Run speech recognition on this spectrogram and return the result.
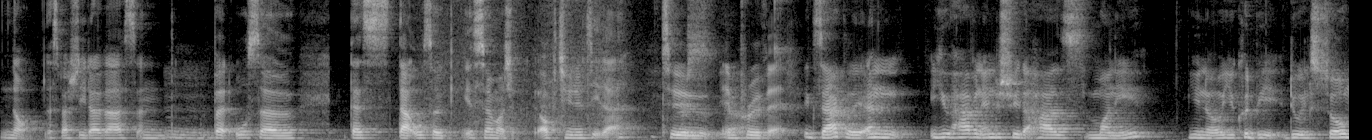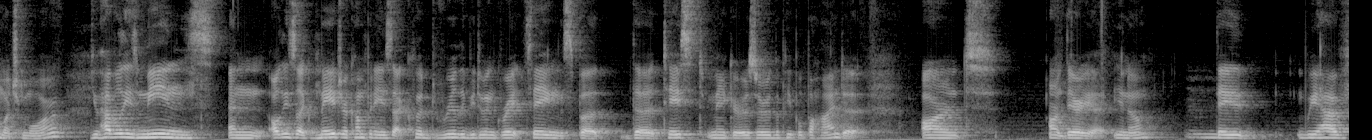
not especially diverse and mm. but also there's that also is so much opportunity there to yeah. improve it. Exactly. And you have an industry that has money you know you could be doing so much more you have all these means and all these like major companies that could really be doing great things but the taste makers or the people behind it aren't aren't there yet you know mm. they we have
